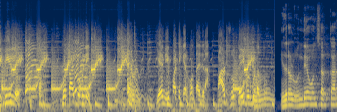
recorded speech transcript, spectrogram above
ಇದ್ರಲ್ಲಿ ಬಿಡಿ. ಏನ್ ಈ ಪಾಟಿ ಕೆರ್ಕೊಂತ ಇದೀರಾ ಪಾರ್ಟ್ಸು ಕೈ ಬಿಡ್ಬಿಟ್ಟು ಇದರಲ್ಲಿ ಒಂದೇ ಒಂದು ಸರ್ಕಾರ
